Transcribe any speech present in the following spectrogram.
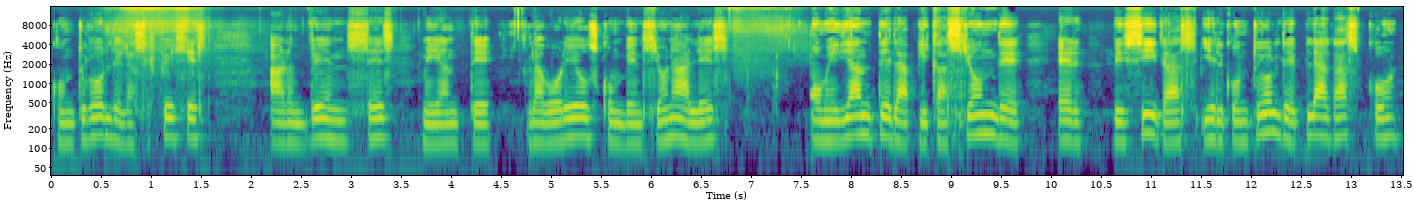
control de las especies arbences mediante laboreos convencionales o mediante la aplicación de herbicidas y el control de plagas con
